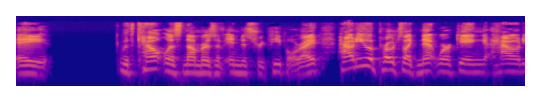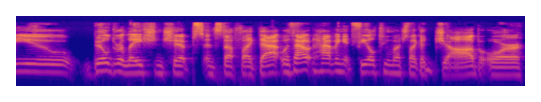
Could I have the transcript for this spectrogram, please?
a with countless numbers of industry people, right? How do you approach like networking? How do you build relationships and stuff like that without having it feel too much like a job, or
